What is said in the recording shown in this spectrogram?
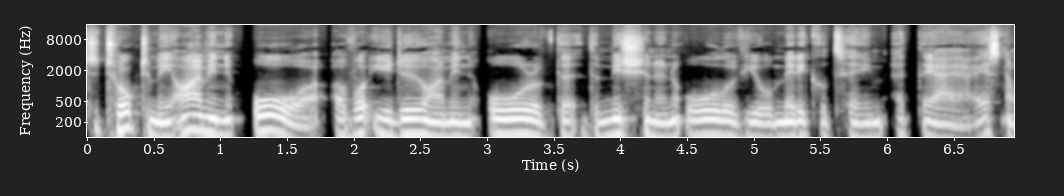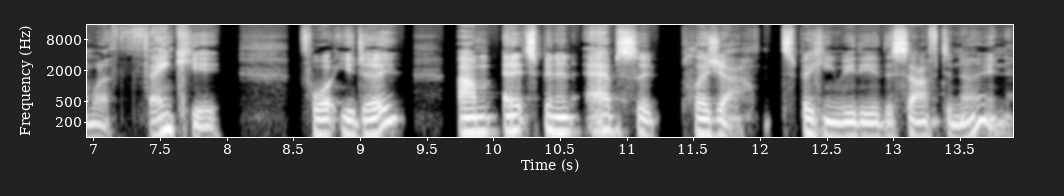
to talk to me. I'm in awe of what you do. I'm in awe of the, the mission and all of your medical team at the AIS. And I want to thank you for what you do. Um, and it's been an absolute pleasure speaking with you this afternoon.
